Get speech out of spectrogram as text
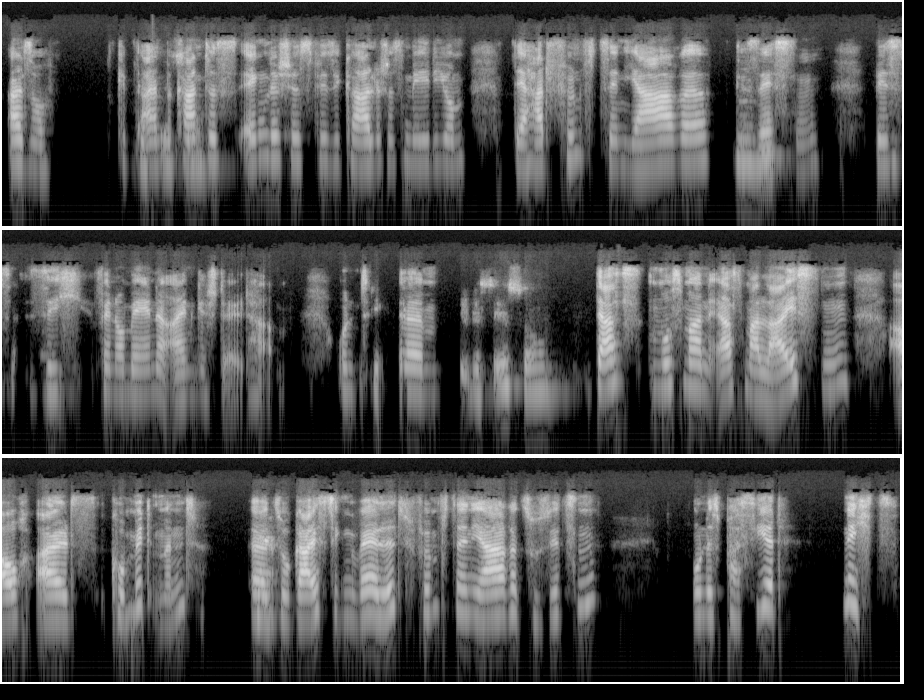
Also es gibt das ein bekanntes so. englisches physikalisches Medium, der hat 15 Jahre mhm. gesessen, bis sich Phänomene eingestellt haben. Und ähm, das ist so. Das muss man erstmal leisten, auch als Commitment, äh, ja. zur geistigen Welt 15 Jahre zu sitzen und es passiert nichts.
